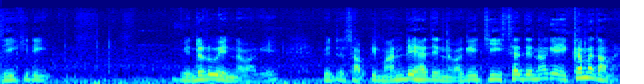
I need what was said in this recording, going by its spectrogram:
දී කිරි වෙඬරු වෙන්න වගේ. වෙඬ සප්පි මණ්ඩේ හැදෙන්න වගේ චීස් හැදෙන්න වගේ එකම තමයි.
